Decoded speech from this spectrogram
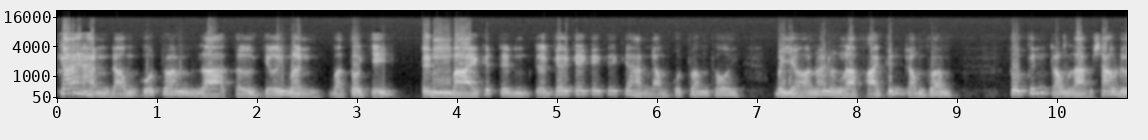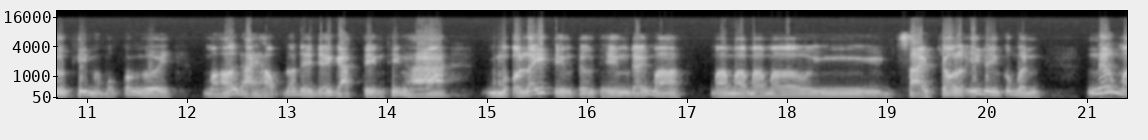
Cái hành động của Trump là tự chửi mình và tôi chỉ trình bày cái trình cái cái cái cái cái hành động của Trump thôi. Bây giờ họ nói rằng là phải kính trọng Trump. Tôi kính trọng làm sao được khi mà một con người mở đại học đó để để gạt tiền thiên hạ mà lấy tiền từ thiện để mà mà mà mà mà xài cho ý riêng của mình. Nếu mà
